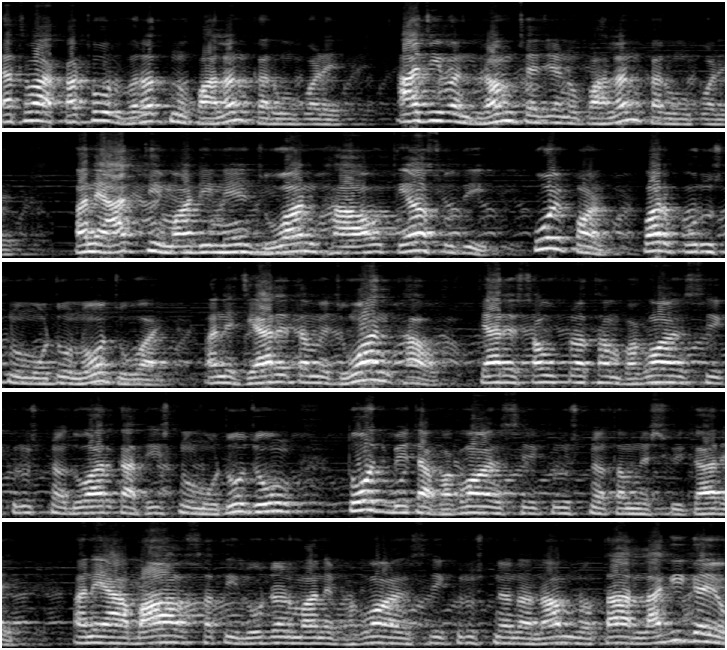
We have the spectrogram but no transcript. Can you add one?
અથવા કઠોર વ્રતનું પાલન કરવું પડે. આજીવન બ્રહ્મચર્યનું પાલન કરવું પડે. અને આજથી માંડીને જુવાન થાવ ત્યાં સુધી કોઈ પણ પર પુરુષનું મોઢું ન જોવાય. અને જ્યારે તમે જુવાન થાવ, ત્યારે સૌ પ્રથમ ભગવાન શ્રી કૃષ્ણ દ્વારકાધીશનું મોઢું જોવું તો જ બેટા ભગવાન શ્રી કૃષ્ણ તમને સ્વીકારે. અને આ બાળ સતી લોડણમાંને ભગવાન શ્રી કૃષ્ણના નામનો તાર લાગી ગયો.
